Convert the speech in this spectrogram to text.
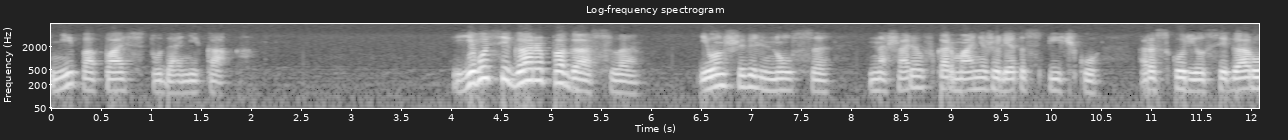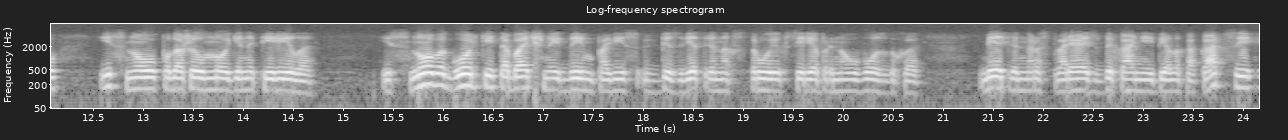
не попасть туда никак. Его сигара погасла, и он шевельнулся, нашарил в кармане жилета спичку, раскурил сигару, и снова положил ноги на перила. И снова горький табачный дым повис в безветренных струях серебряного воздуха, медленно растворяясь в дыхании белых акаций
